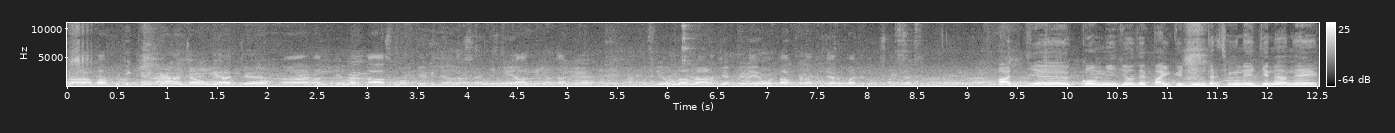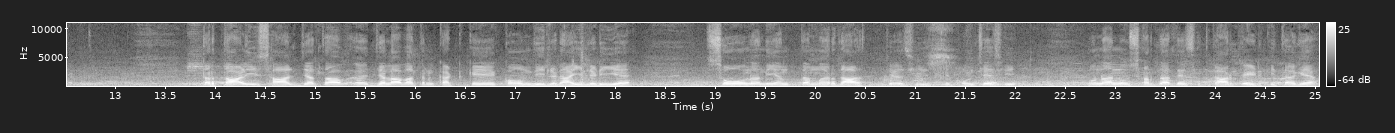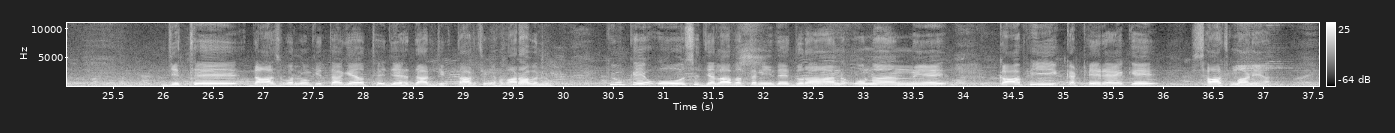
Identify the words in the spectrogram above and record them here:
ਬਾਪੂ ਜੀ, ਕੀ ਕਹਿਣਾ ਚਾਹੋਗੇ ਅੱਜ ਅੰਤਿਮ ਅਰਦਾਸ ਮੌਕੇ ਗਜਿੰਦਰ ਸਿੰਘ ਨੂੰ ਯਾਦ ਕੀਤਾ ਗਿਆ ਤੁਸੀਂ ਉਹਨਾਂ ਨਾਲ ਜੇ ਮਿਲੇ ਹੋ ਤਾਂ ਆਪਣਾ ਤਜਰਬਾ ਜ਼ਰੂਰ ਸਾਂਝਾ ਕਰੋ। ਅੱਜ ਕੌਮੀ ਯੋਧੇ ਭਾਈ ਗਜਿੰਦਰ ਸਿੰਘ ਨੇ, ਜਿਨ੍ਹਾਂ ਨੇ 43 ਸਾਲ ਜਤਾ ਜਲਾ ਵਤਨ ਕੱਟ ਕੇ ਕੌਮ ਦੀ ਲੜਾਈ ਲੜੀ ਹੈ, ਸੋ ਉਹਨਾਂ ਦੀ ਅੰਤਮ ਅਰਦਾਸ 'ਚ ਅਸੀਂ ਇੱਥੇ ਪਹੁੰਚੇ ਸੀ। ਉਹਨਾਂ ਨੂੰ ਸਰਦਾ ਤੇ ਸਤਿਕਾਰ ਭੇਟ ਕੀਤਾ ਗਿਆ। ਜਿੱਥੇ ਦਾਸ ਵੱਲੋਂ ਕੀਤਾ ਗਿਆ, ਉੱਥੇ ਜਥੇਦਾਰ ਜਗਤਾਰ ਸਿੰਘ ਹਵਾਰਾ ਵੱਲੋਂ। ਕਿਉਂਕਿ ਉਸ ਜਲਾਵਤਨੀ ਦੇ ਦੌਰਾਨ ਉਹਨਾਂ ਨੇ ਕਾਫੀ ਇਕੱਠੇ ਰਹਿ ਕੇ ਸਾਥ ਮਾਣਿਆ।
